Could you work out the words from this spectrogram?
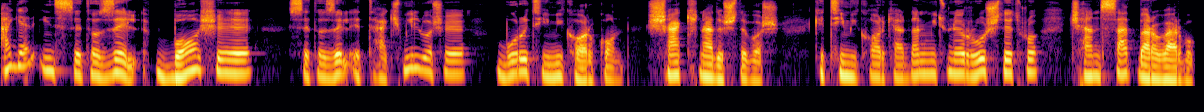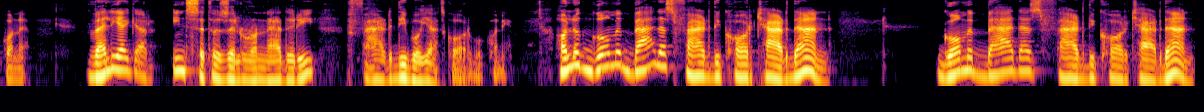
اگر این ستا زل باشه ستا زل تکمیل باشه برو تیمی کار کن. شک نداشته باش که تیمی کار کردن می‌تونه رشدت رو چند صد برابر بکنه. ولی اگر این ستا زل رو نداری فردی باید کار بکنی. حالا گام بعد از فردی کار کردن گام بعد از فردی کار کردن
